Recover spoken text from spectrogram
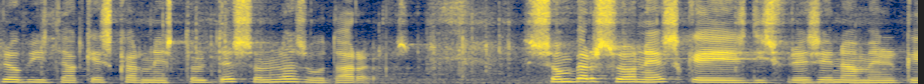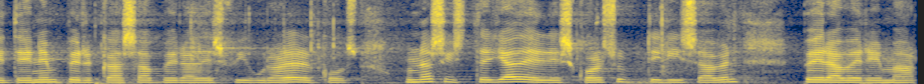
propis d'aquests carnestoltes són les botargues. Són persones que es disfressen amb el que tenen per casa per a desfigurar el cos, una cistella de les quals s'utilitzaven per a veremar,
